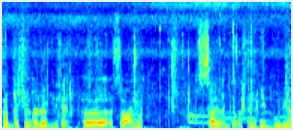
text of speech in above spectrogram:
Kat depan ada lagi set uh, soano. Saya juga sini ibu dia.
